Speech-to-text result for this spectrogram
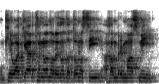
മുഖ്യ വാക്യാർത്ഥങ്ങൾ എന്ന് പറയുന്നത് തത്വമസി അഹം ബ്രഹ്മാസ്മി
